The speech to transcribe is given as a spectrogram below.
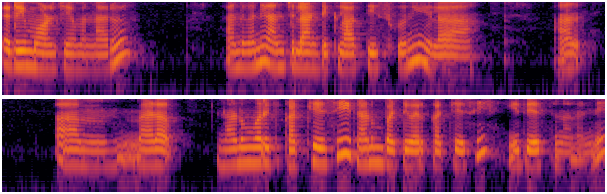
రీమోడల్ చేయమన్నారు. అందుకని అంచు లాంటి క్లాత్ తీసుకొని ఇలా మెడ నడుం వరకు కట్ చేసి నడుం పట్టి వరకు కట్ చేసి ఇది వేస్తున్నానండి.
